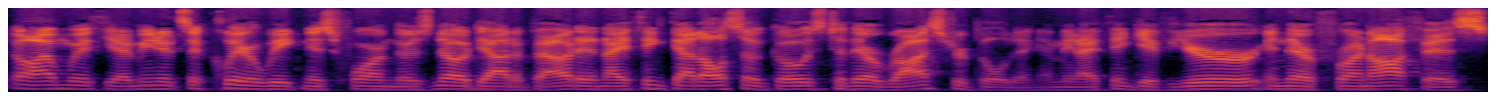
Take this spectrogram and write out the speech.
No, I'm with you. I mean, it's a clear weakness for him. There's no doubt about it. And I think that also goes to their roster building. I mean, I think if you're in their front office,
